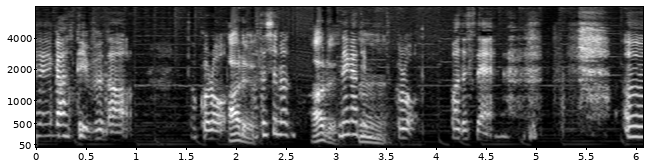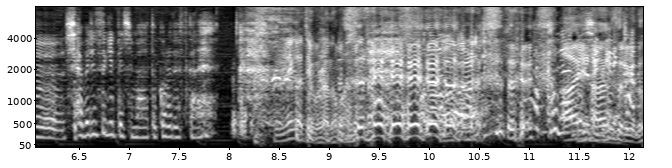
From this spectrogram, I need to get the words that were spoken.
ネガティブなところ。ある。私のある。ネガティブなところはですねうん喋りすぎてしまうところですかね。ネガティブなの？か なこの後 しっかりカット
